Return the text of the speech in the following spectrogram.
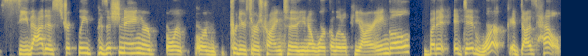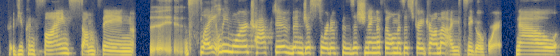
see that as strictly positioning or or or producers trying to, you know, work a little PR angle. But it it did work. It does help. If you can find something uh, slightly more attractive than just sort of positioning a film as a straight drama, I say go for it. Now,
